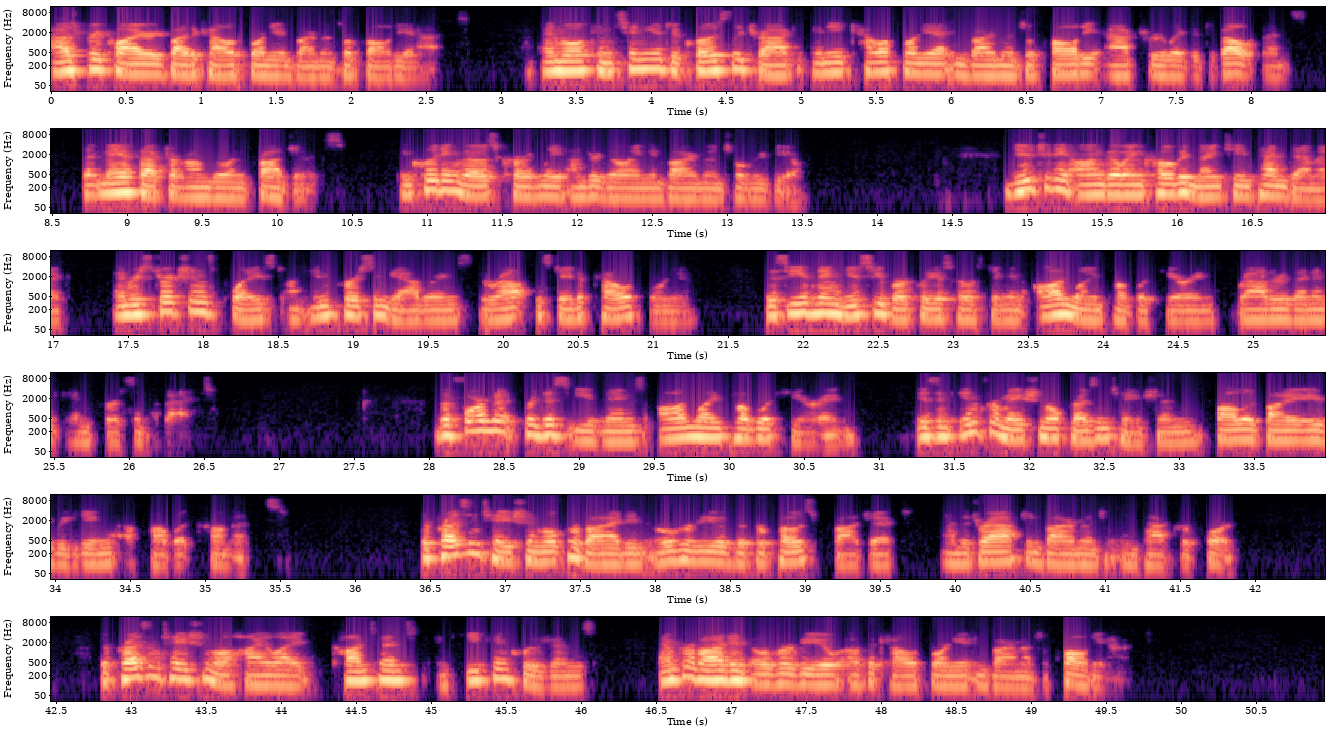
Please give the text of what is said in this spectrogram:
as required by the California Environmental Quality Act, and will continue to closely track any California Environmental Quality Act related developments that may affect our ongoing projects, including those currently undergoing environmental review. Due to the ongoing COVID-19 pandemic, and restrictions placed on in-person gatherings throughout the state of California, this evening UC Berkeley is hosting an online public hearing rather than an in-person event. The format for this evening's online public hearing is an informational presentation followed by a reading of public comments. The presentation will provide an overview of the proposed project and the draft environmental impact report. The presentation will highlight content and key conclusions and provide an overview of the California Environmental Quality Act.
